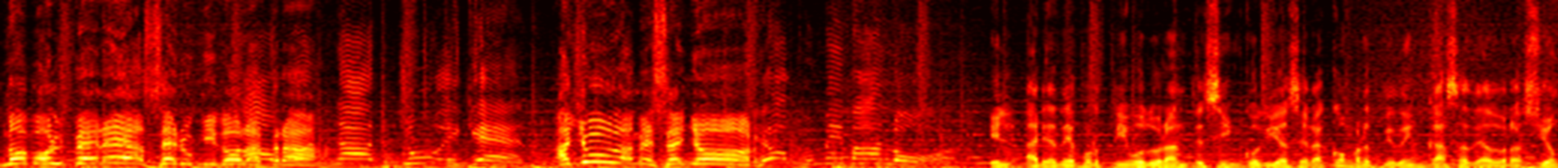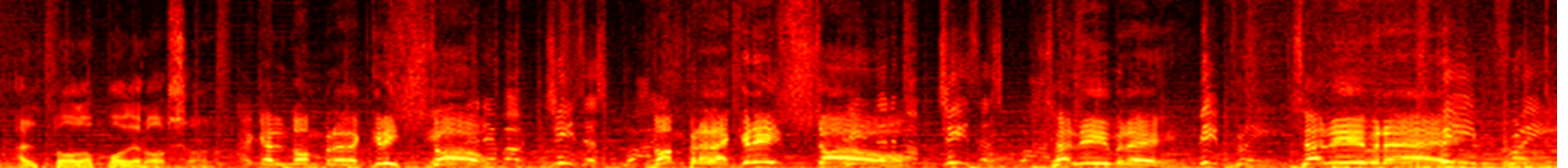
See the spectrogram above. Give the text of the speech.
No volveré a ser un idólatra. Ayúdame, Señor. El área deportivo durante cinco días será convertida en casa de adoración al Todopoderoso. En el nombre de Cristo. Christ. Nombre de Cristo. Christ. Sé libre. Be free. Sé libre. Be free.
